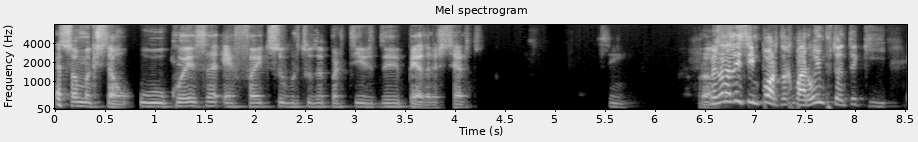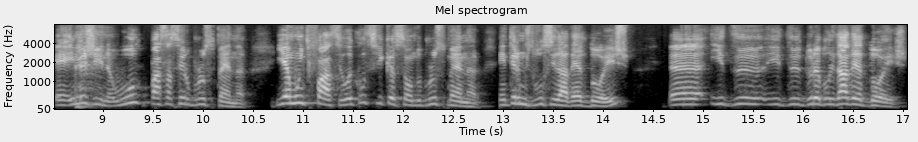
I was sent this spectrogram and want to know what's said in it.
uh, só uma questão. O coisa é feito sobretudo a partir de pedras, certo? Sim. Pronto. Mas nada disso importa, repara, o importante aqui é, imagina, o Hulk passa a ser o Bruce Banner e é muito fácil, a classificação do Bruce Banner em termos de velocidade é 2 uh, e, de, e de durabilidade é 2.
